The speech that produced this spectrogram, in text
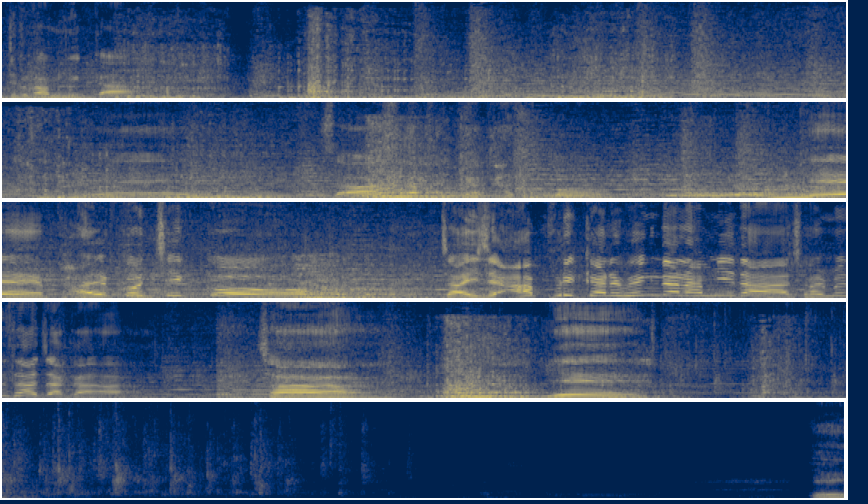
어디로 갑니까? 네, 싸웠다 밝혀 갔고, 네, 밟고 찍고. 자, 이제 아프리카를 횡단합니다. 젊은 사자가. 자, 예. 예,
